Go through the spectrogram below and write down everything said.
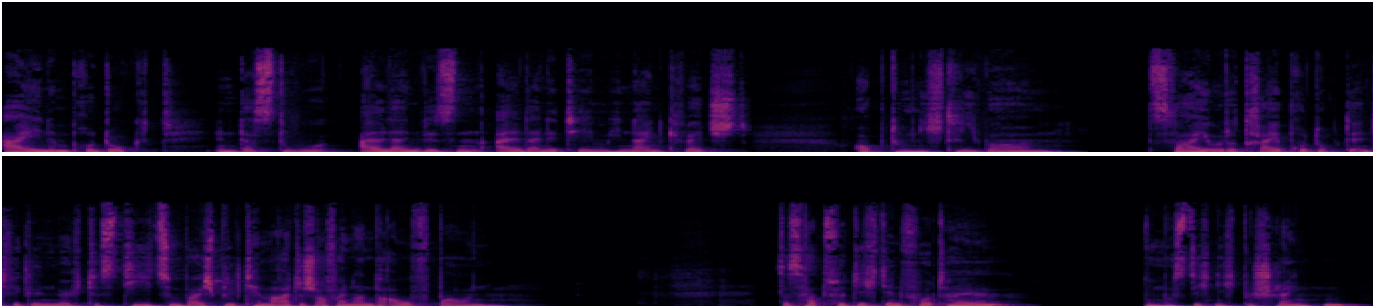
einem Produkt, in das du all dein Wissen, all deine Themen hineinquetscht, ob du nicht lieber zwei oder drei Produkte entwickeln möchtest, die zum Beispiel thematisch aufeinander aufbauen. Das hat für dich den Vorteil, du musst dich nicht beschränken.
